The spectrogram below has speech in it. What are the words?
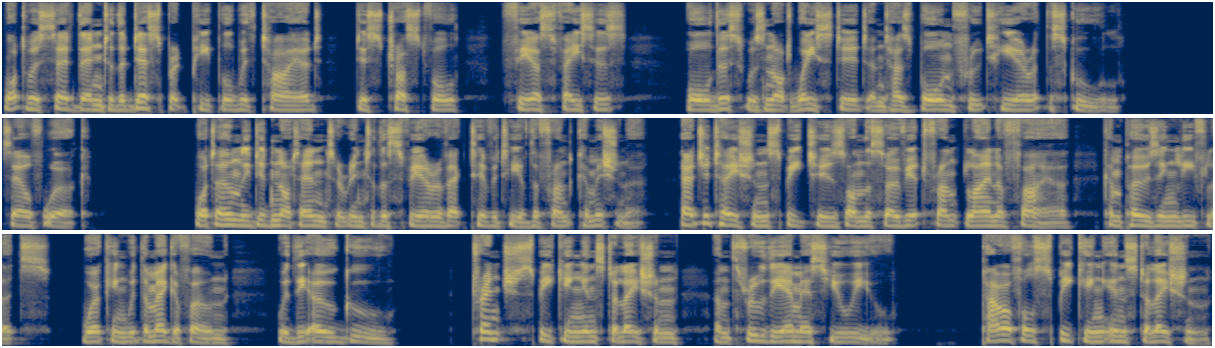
What was said then to the desperate people with tired, distrustful, fierce faces All this was not wasted and has borne fruit here at the school. Self work. What only did not enter into the sphere of activity of the Front Commissioner? Agitation speeches on the Soviet front line of fire, composing leaflets, working with the megaphone, with the OGU, trench speaking installation, and through the MSUU. Powerful speaking installation,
